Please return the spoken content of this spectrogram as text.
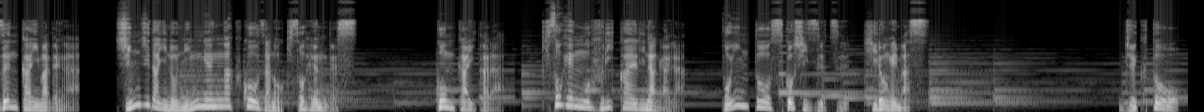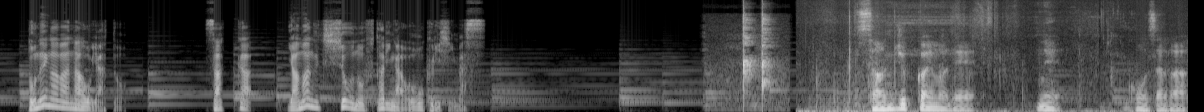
前回までが新時代の人間学講座の基礎編です。今回から基礎編を振り返りながらポイントを少しずつ広げます。塾頭利根川直也と作家山口翔の2人がお送りします。30回までね講座が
